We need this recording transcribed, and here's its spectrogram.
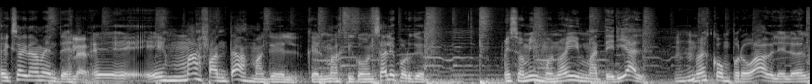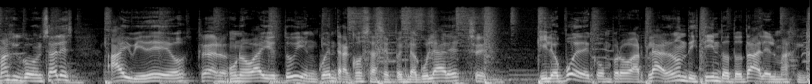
exactamente. Claro. Eh, es más fantasma que el, que el Mágico González porque eso mismo, no hay material, no es comprobable. Lo del Mágico González, hay videos. Claro. Uno va a YouTube y encuentra cosas espectaculares. Sí. Y lo puede comprobar, claro, era un distinto total el mágico.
